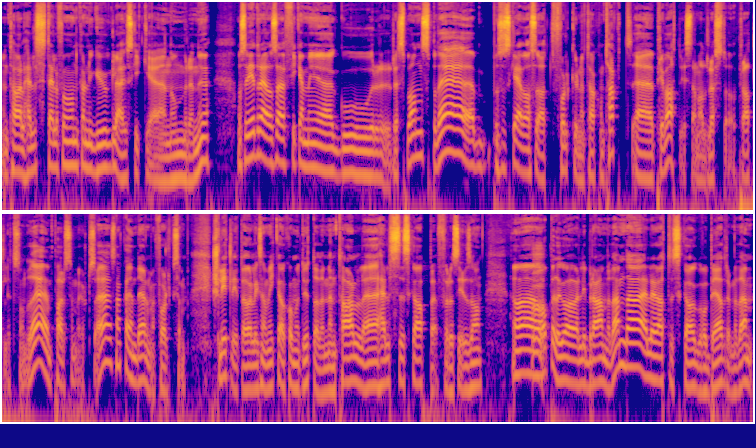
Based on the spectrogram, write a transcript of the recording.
Mental helsetelefon kan du google, jeg husker ikke nummeret nå, osv. Og, og så fikk jeg mye god respons på det. Og så skrev jeg også at folk kunne ta kontakt eh, privat hvis de hadde lyst til å prate litt sånn. Det er en par som har gjort, så jeg snakka en del med folk som sliter litt og liksom ikke har kommet ut av det mentale helseskapet, for å si det sånn. Og jeg håper det går veldig bra med dem, da, eller at det skal gå bedre med dem.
